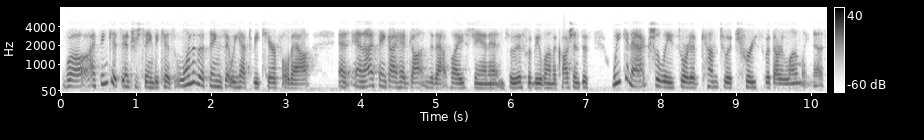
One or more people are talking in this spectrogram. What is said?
Well, I think it's interesting because one of the things that we have to be careful about, and, and I think I had gotten to that place, Janet, and so this would be one of the cautions, is we can actually sort of come to a truce with our loneliness.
